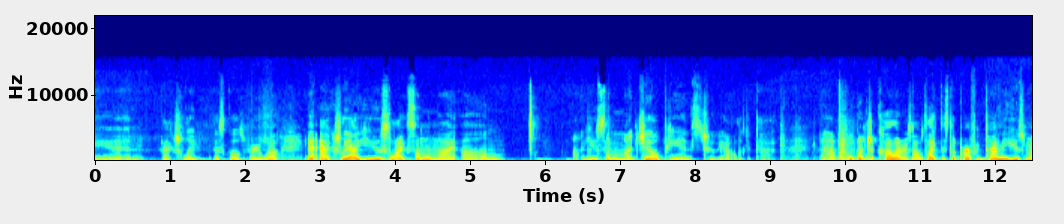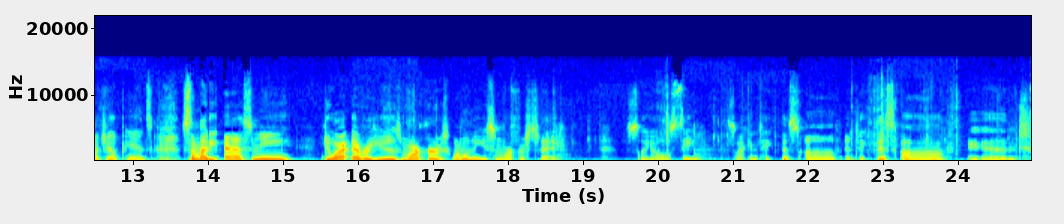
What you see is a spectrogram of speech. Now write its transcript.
And actually this goes very well. And actually I use like some of my um I use some of my gel pens too y'all. Look at that. I have a whole bunch of colors. I was like this is the perfect time to use my gel pens. Somebody asked me do I ever use markers? Well I'm gonna use some markers today. So y'all see I can take this off and take this off and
